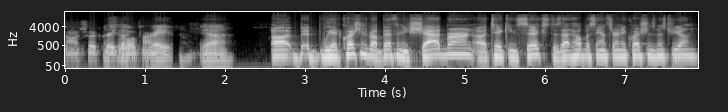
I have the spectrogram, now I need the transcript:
No, she looked She great the whole time. Great. Yeah. Uh, we had questions about Bethany Shadburn uh, taking six. Does that help us answer any questions, Mr. Young?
